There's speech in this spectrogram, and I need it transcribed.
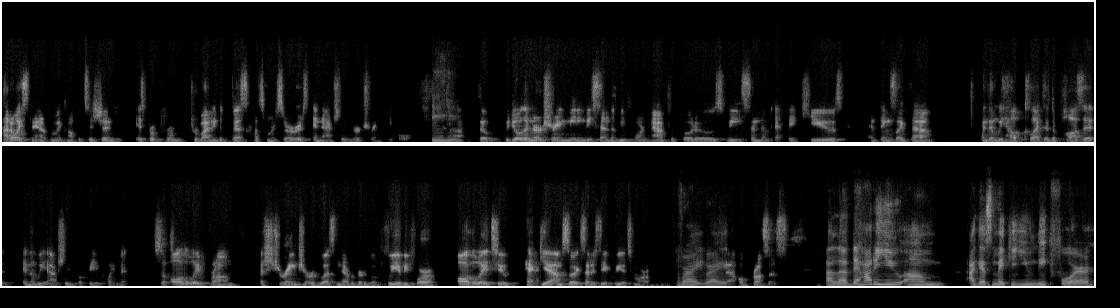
how do I stand out from my competition? Is pro- pro- providing the best customer service and actually nurturing people. Mhm. Uh, so we do all the nurturing, meaning we send them before and after photos, we send them FAQs and things like that. And then we help collect a deposit and then we actually book the appointment. So all the way from a stranger who has never heard of Akuya before, all the way to heck yeah, I'm so excited to see Akuya tomorrow. Right, right. That whole process. I love that. How do you um I guess make it unique for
